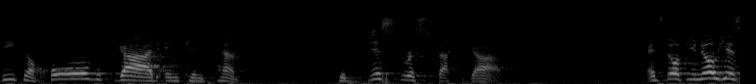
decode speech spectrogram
be to hold God in contempt, to disrespect God. And so, if you know his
